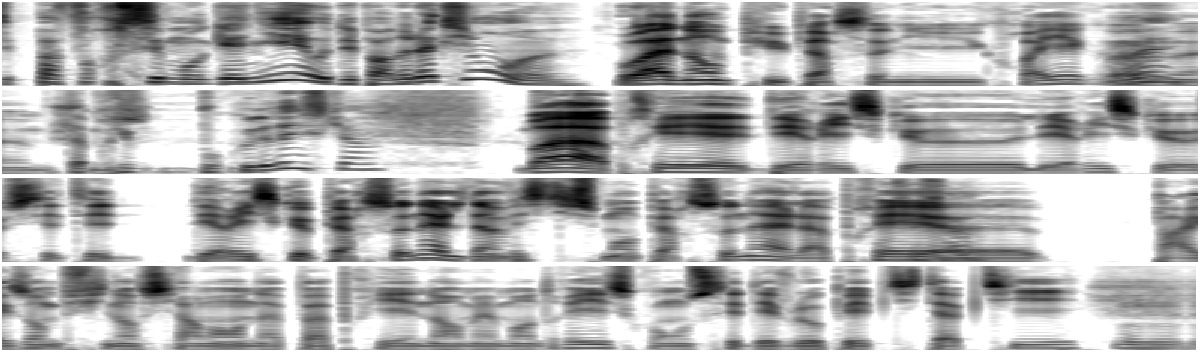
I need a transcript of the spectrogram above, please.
c'était pas forcément gagné au départ de l'action. Ouais, non, puis personne n'y croyait quoi. Ouais, T'as pris beaucoup de risques. Hein. Bah après des risques, euh, les risques c'était des risques personnels, d'investissement personnel. Après, euh, par exemple financièrement, on n'a pas pris énormément de risques, on s'est développé petit à petit. Mhm.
